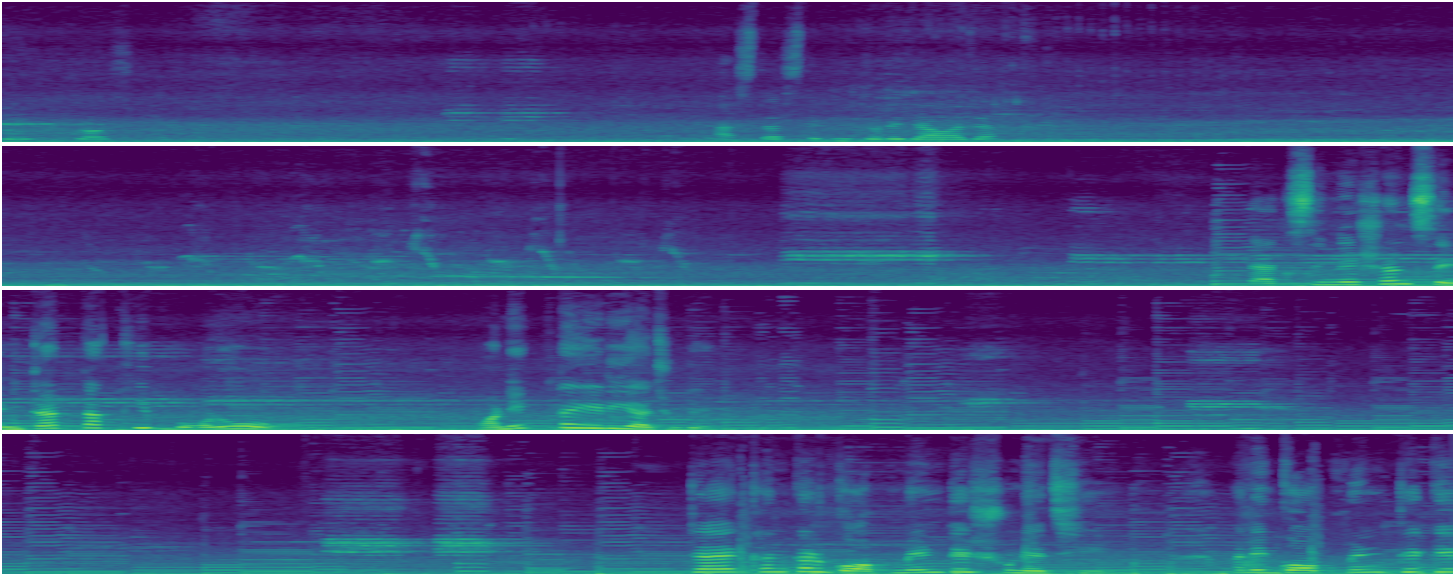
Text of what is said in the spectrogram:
রেড ক্রস আস্তে আস্তে ভিতরে যাওয়া যাক। ভ্যাকসিনেশন সেন্টারটা কি বড়? অনেকটা এরিয়া জুড়ে। এটা এখানকার গভর্নমেন্টের শুনেছি। মানে গভর্নমেন্ট থেকে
